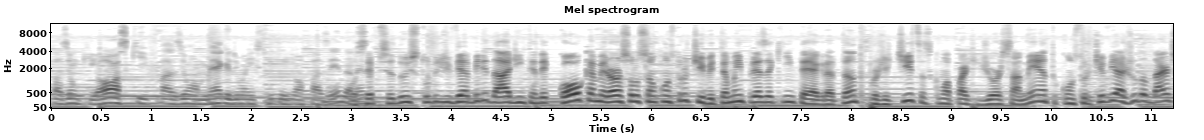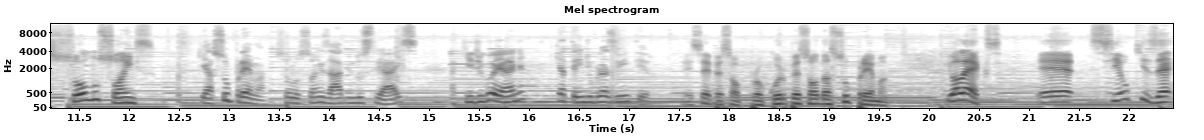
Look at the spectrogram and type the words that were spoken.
fazer um quiosque, fazer uma mega de uma estrutura de uma fazenda, você né? precisa de um estudo de viabilidade, entender qual que é a melhor solução construtiva. E tem uma empresa que integra tanto projetistas como a parte de orçamento construtivo e ajuda a dar soluções. Que é a Suprema, Soluções Agroindustriais aqui de Goiânia, que atende o Brasil inteiro. É isso aí, pessoal. Procura o pessoal da Suprema. E o Alex, é, se eu quiser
